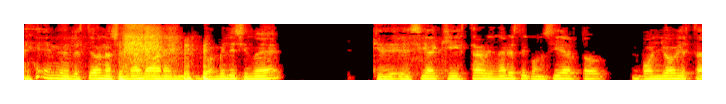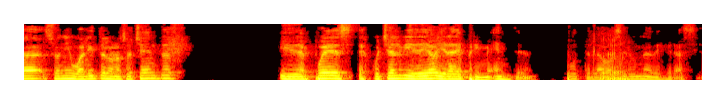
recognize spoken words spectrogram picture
en el Estadio Nacional, ahora en 2019, que decía que extraordinario este concierto. Bon Jovi está, suena igualito que en los 80 y después escuché el video y era deprimente. Puta, la voz Claro. era una desgracia.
